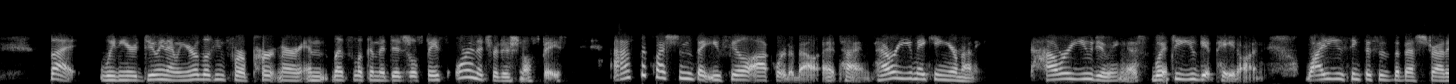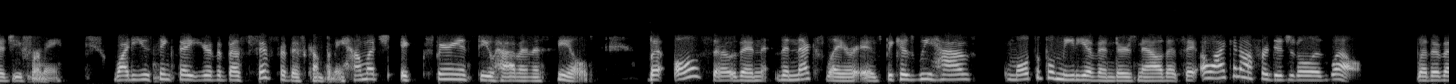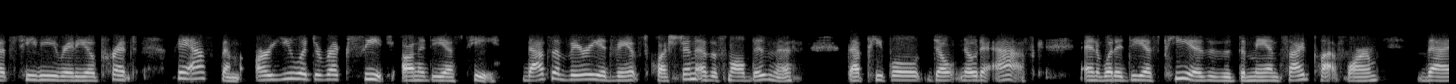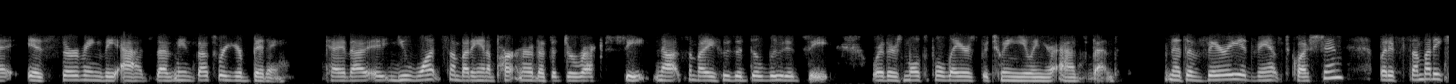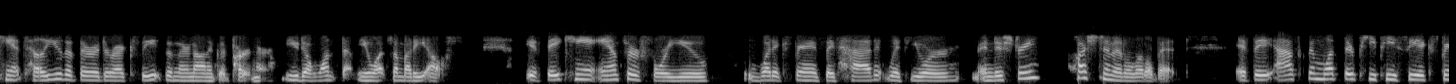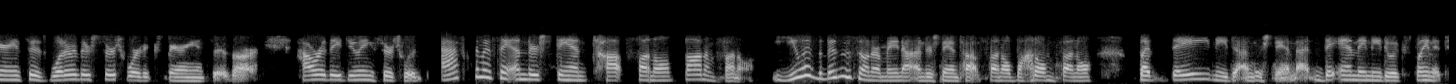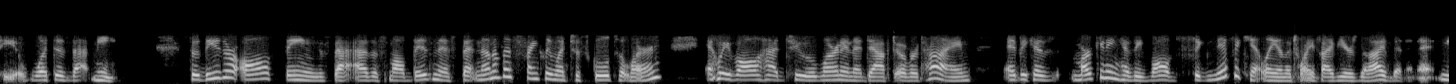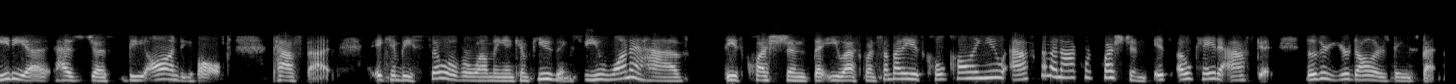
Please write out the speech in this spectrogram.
But when you're doing that, when you're looking for a partner, and let's look in the digital space or in the traditional space, ask the questions that you feel awkward about at times. How are you making your money? How are you doing this? What do you get paid on? Why do you think this is the best strategy for me? Why do you think that you're the best fit for this company? How much experience do you have in this field? But also, then the next layer is because we have multiple media vendors now that say, oh, I can offer digital as well, whether that's TV, radio, print. Okay, ask them, are you a direct seat on a DSP? That's a very advanced question as a small business that people don't know to ask. And what a DSP is, is a demand side platform that is serving the ads. That means that's where you're bidding. Okay, that you want somebody in a partner that's a direct seat, not somebody who's a diluted seat where there's multiple layers between you and your ad spend. That's a very advanced question, but if somebody can't tell you that they're a direct seat, then they're not a good partner. You don't want them. You want somebody else. If they can't answer for you what experience they've had with your industry, question it a little bit. If they ask them what their PPC experience is, what are their search word experiences are, how are they doing search words, ask them if they understand top funnel, bottom funnel. You as the business owner may not understand top funnel, bottom funnel, but they need to understand that they, and they need to explain it to you. What does that mean? So these are all things that as a small business that none of us frankly went to school to learn and we've all had to learn and adapt over time and because marketing has evolved significantly in the 25 years that I've been in it, media has just beyond evolved past that. It can be so overwhelming and confusing. So you want to have these questions that you ask when somebody is cold calling you, ask them an awkward question. It's okay to ask it. Those are your dollars being spent.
